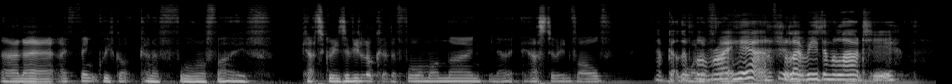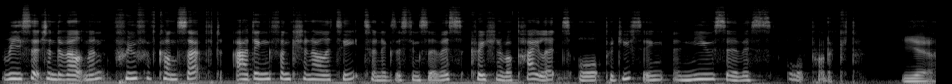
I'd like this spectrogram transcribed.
And uh, I think we've got kind of four or five categories. If you look at the form online, you know, it has to involve. I've got the form right them. here. Yeah, Shall I read them aloud to you? Research and development, proof of concept, adding functionality to an existing service, creation of a pilot, or producing a new service or product. Yeah,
